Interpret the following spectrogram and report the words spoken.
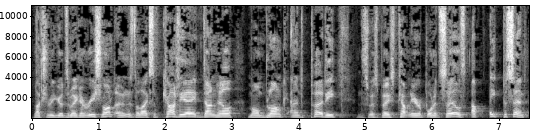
Luxury goods maker Richemont owns the likes of Cartier, Dunhill, Montblanc, and Purdey. And the Swiss based company reported sales up 8%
